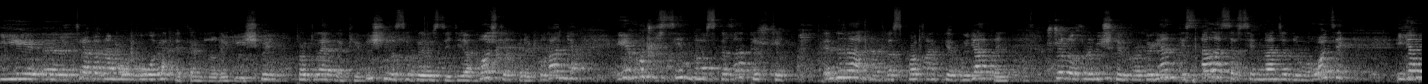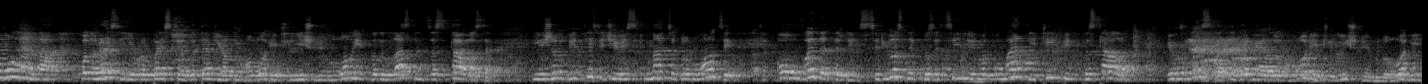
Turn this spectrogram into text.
І е, треба нам обговорити термінологічні проблеми, клінічні особливості, діагностику, лікування. І я хочу всім вам сказати, що генеральна безпрофільних уявлень щодо хронічної кров'янки сталася в 17 році. І я була на конгресі Європейської академії онкології клінічної онкології, коли власне це сталося. І вже в 2018 році був виданий серйозний позиційний документ, який підписала Європейська академія алергології, клінічної імунології,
